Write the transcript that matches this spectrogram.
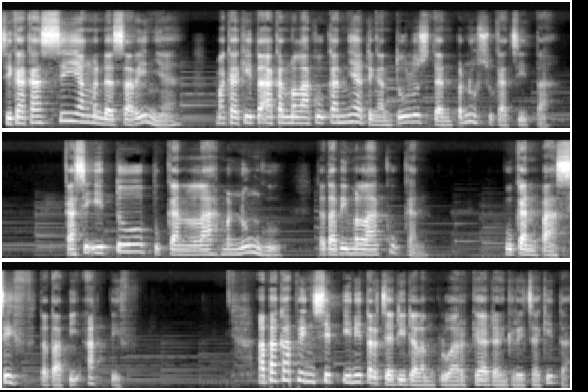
Jika kasih yang mendasarinya, maka kita akan melakukannya dengan tulus dan penuh sukacita. Kasih itu bukanlah menunggu, tetapi melakukan. Bukan pasif, tetapi aktif. Apakah prinsip ini terjadi dalam keluarga dan gereja kita?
